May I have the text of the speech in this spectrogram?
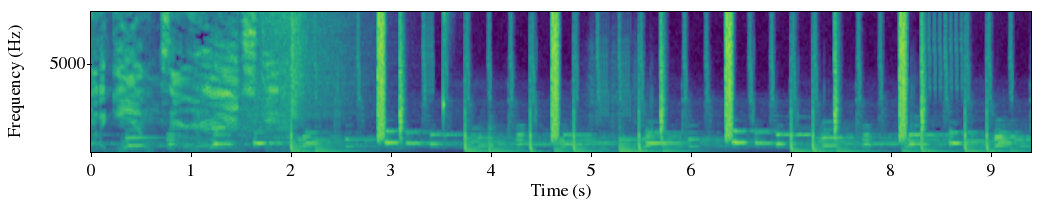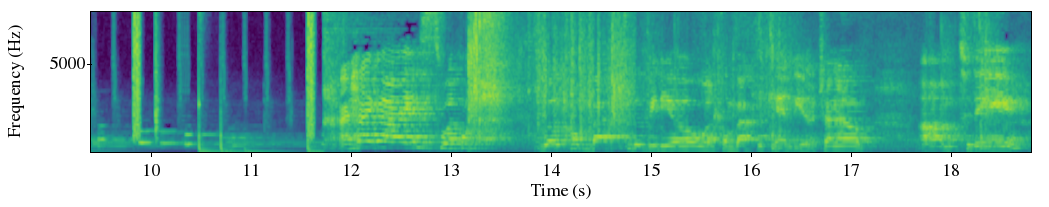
not a game, it's a rich thing. Alright, hi guys, welcome welcome back to the video. Welcome back to Quandinho channel. Um, today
